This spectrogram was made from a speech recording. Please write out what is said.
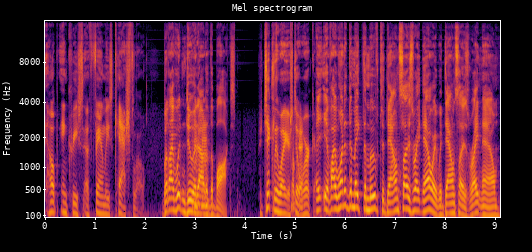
help increase a family's cash flow, But I wouldn't do it out of the box. particularly while you're still Okay. working. If I wanted to make the move to downsize right now, I would downsize right now,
